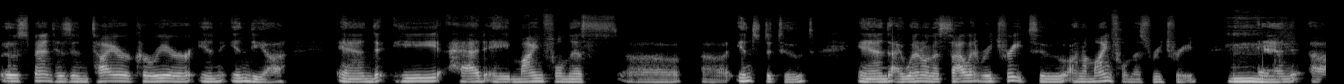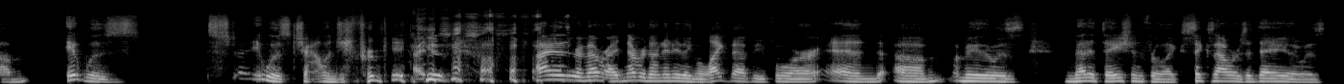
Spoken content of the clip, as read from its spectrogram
who spent his entire career in India. And he had a mindfulness uh, uh, institute. And I went on a silent retreat to on a mindfulness retreat. Mm. And um, it was it was challenging for me. I just I just remember I'd never done anything like that before, and um, I mean there was meditation for like six hours a day. There was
